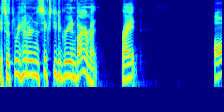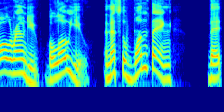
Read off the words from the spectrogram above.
It's a 360 degree environment, right? All around you, below you. And that's the one thing that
